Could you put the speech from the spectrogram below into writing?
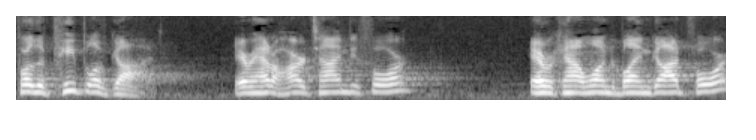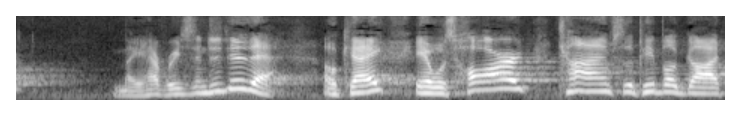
for the people of God. Ever had a hard time before? Ever kind of wanted to blame God for it? May have reason to do that. Okay? It was hard times for the people of God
